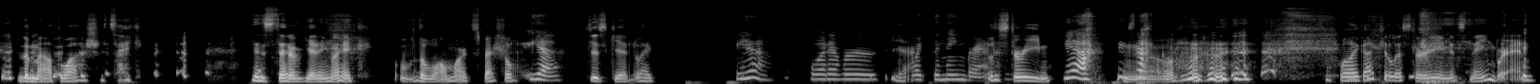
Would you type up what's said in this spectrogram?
the mouthwash. It's like instead of getting like the Walmart special, yeah, just get like yeah, whatever yeah, like the name brand. Listerine. Yeah, exactly. No. well, I got you Listerine. It's name brand.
